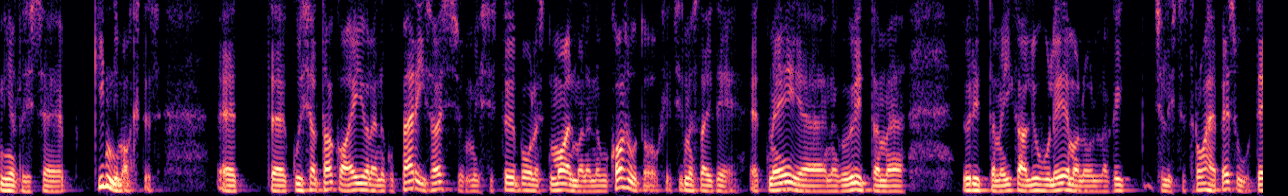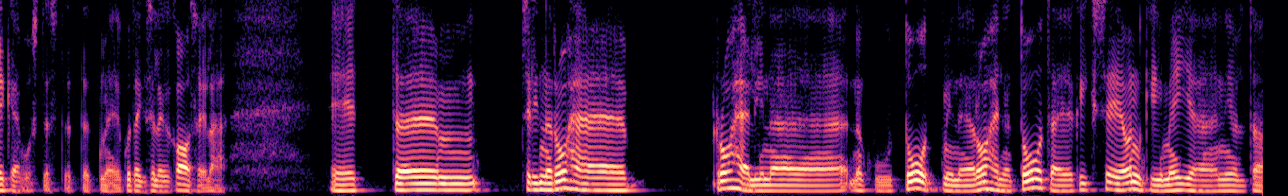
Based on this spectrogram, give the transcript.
nii-öelda siis see kinni makstes, et kui seal taga ei ole nagu päris asju, mis siis tõepoolest maailmale nagu kasu tooksid, siis me seda ei tee, et meie nagu üritame üritame igal juhul eemal olla kõik sellistest rohepesu tegevustest, et, et me kuidagi sellega kaasa ei lähe. et ähm, selline rohe, roheline nagu tootmine ja roheline toode ja kõik see ongi meie nii-öelda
